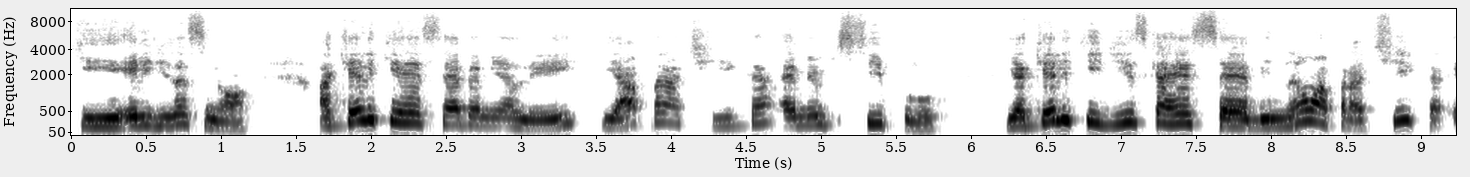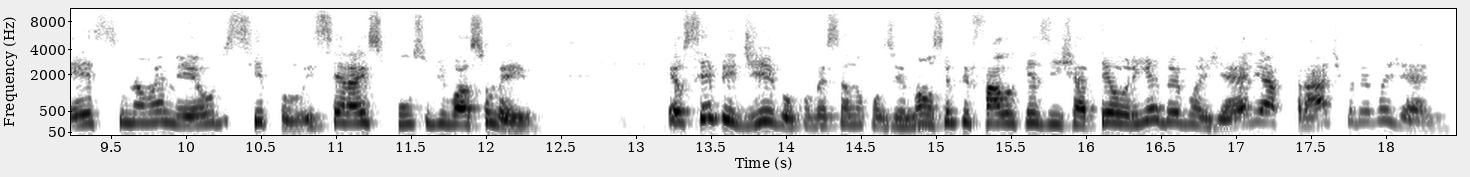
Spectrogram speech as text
que ele diz assim, ó, Aquele que recebe a minha lei e a pratica é meu discípulo. E aquele que diz que a recebe não a pratica, esse não é meu discípulo e será expulso de vosso meio. Eu sempre digo, conversando com os irmãos, sempre falo que existe a teoria do evangelho e a prática do evangelho.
